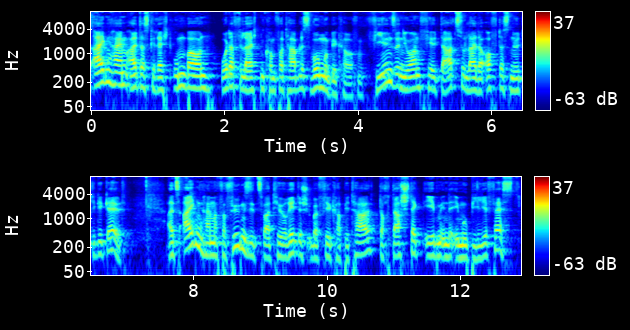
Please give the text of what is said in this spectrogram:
Eigenheim altersgerecht umbauen oder vielleicht ein komfortables Wohnmobil kaufen. Vielen Senioren fehlt dazu leider oft das nötige Geld. Als Eigenheimer verfügen sie zwar theoretisch über viel Kapital, doch das steckt eben in der Immobilie fest.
